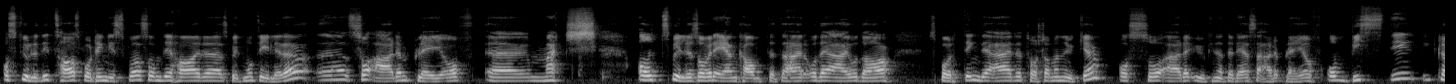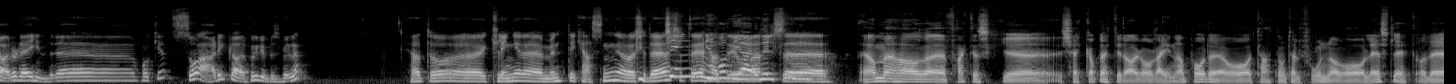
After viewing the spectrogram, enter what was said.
Og skulle de ta Sporting Lisboa, som de har spilt mot tidligere, så er det en playoff-match. Alt spilles over én kamp, dette her. Og det er jo da Sporting, det er torsdag om en uke. Og så er det uken etter det, så er det playoff. Og hvis de klarer det hinderet, folkens, så er de klare for gruppespillet. Ja, da eh, klinger det mynt i kassen, gjør det ikke det? Ka-ching! det hadde jo vært eh, Ja, vi har eh, faktisk uh, sjekka opp dette i dag og regna på det og tatt noen telefoner og lest litt. og det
